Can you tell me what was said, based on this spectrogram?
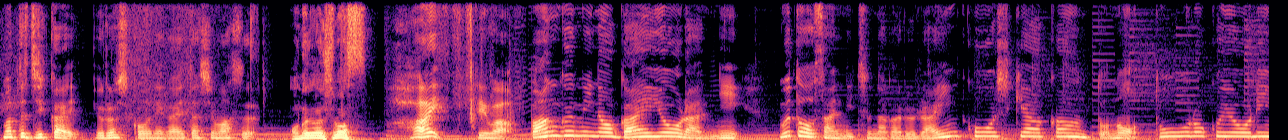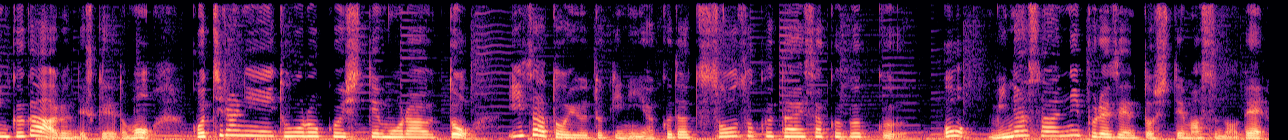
また次回よろしくお願いいたします。お願いします。はい、では番組の概要欄に武藤さんにつながる LINE 公式アカウントの登録用リンクがあるんですけれどもこちらに登録してもらうといざという時に役立つ相続対策ブックを皆さんにプレゼントしてますので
